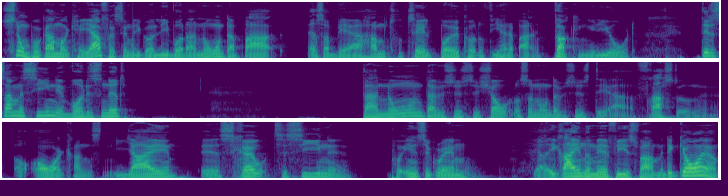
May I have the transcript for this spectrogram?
sådan nogle programmer kan jeg for eksempel godt lide, hvor der er nogen, der bare, altså vil ham totalt boykottet, fordi han er bare en fucking idiot. Det er det samme med Signe, hvor det er sådan lidt, der er nogen, der vil synes, det er sjovt, og så er nogen, der vil synes, det er frastødende og over grænsen. Jeg øh, skrev til Sine på Instagram. Jeg havde ikke regnet med, at jeg fik et svar, men det gjorde jeg.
